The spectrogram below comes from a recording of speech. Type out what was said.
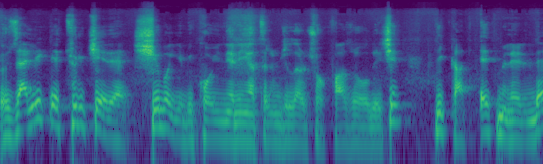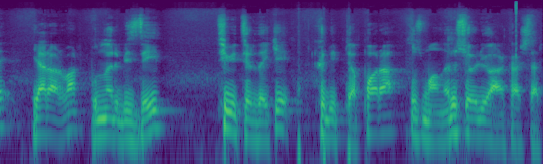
özellikle Türkiye'de Shiba gibi coinlerin yatırımcıları çok fazla olduğu için dikkat etmelerinde yarar var. Bunları biz değil Twitter'daki kripto para uzmanları söylüyor arkadaşlar.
